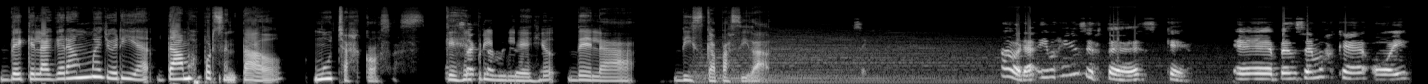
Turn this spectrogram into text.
de que la gran mayoría damos por sentado muchas cosas, que es el privilegio de la discapacidad. Ahora, imagínense ustedes que eh, pensemos que hoy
